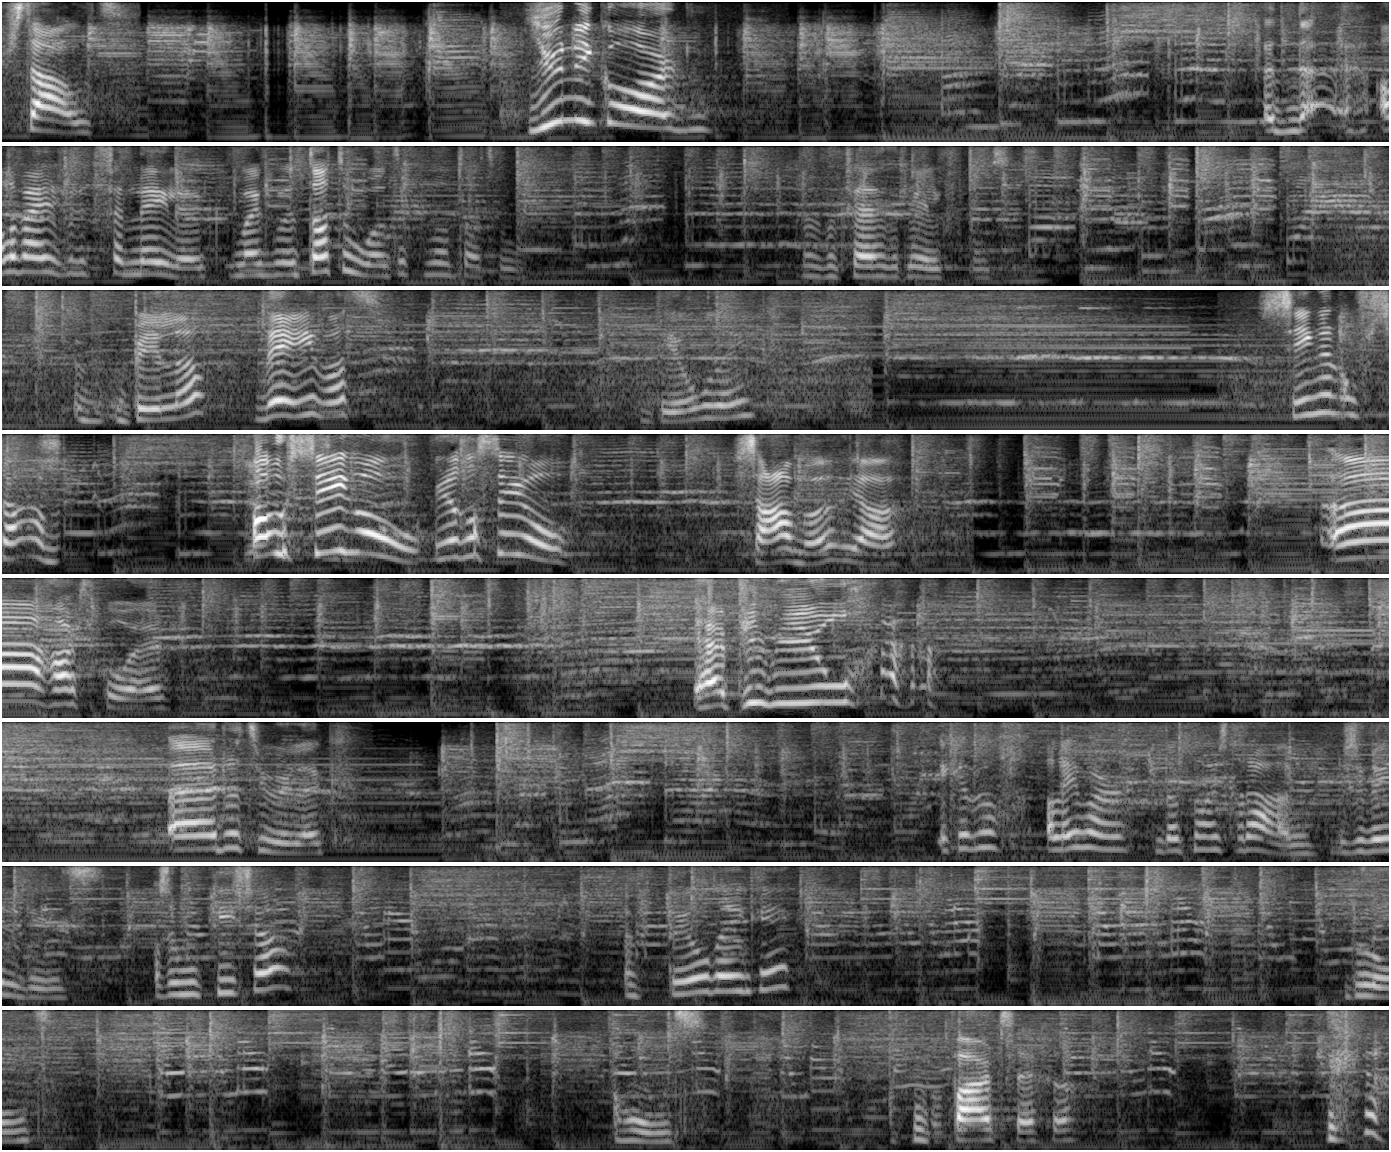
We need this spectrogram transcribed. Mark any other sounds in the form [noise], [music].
Stout. Unicorn. Het, allebei vind ik het vet lelijk. Maar ik wil een tattoo, want ik wil een tattoo. Dat ik zei dat ik het lelijk vond. Billen? Nee, wat? Bil, denk ik. Zingen of samen? Oh, single! Je dacht al single. Samen, ja. Ah, hardcore. Happy Meal. [laughs] Eh, natuurlijk. Ik heb nog alleen maar dat nooit gedaan, dus ik weet het niet. Als ik moet kiezen, een pil denk ik. Blond. Hond. Ik moet paard zeggen. [laughs] Ja.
